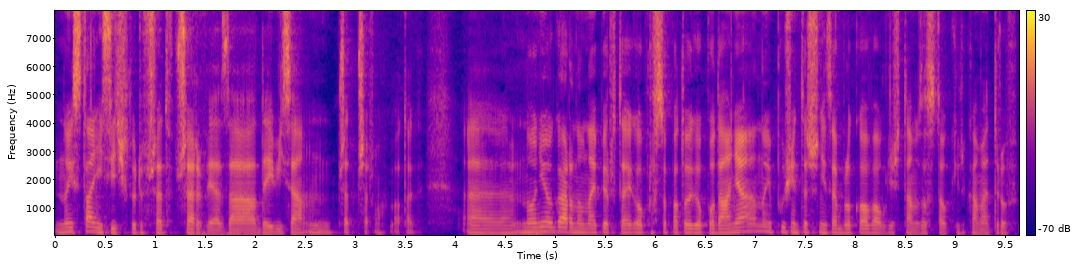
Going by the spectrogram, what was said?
No i Stanisic, który wszedł w przerwie za Davisa, mm, przed przerwą chyba, tak. E, no nie ogarnął najpierw tego prostopadłego podania, no i później też nie zablokował, gdzieś tam został kilka metrów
